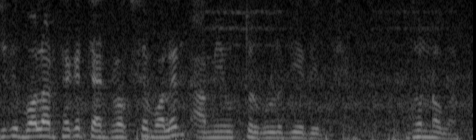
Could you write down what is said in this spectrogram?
যদি বলার থাকে চ্যাট বক্সে বলেন, আমি উত্তরগুলো দিয়ে দিচ্ছি। ধন্যবাদ।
